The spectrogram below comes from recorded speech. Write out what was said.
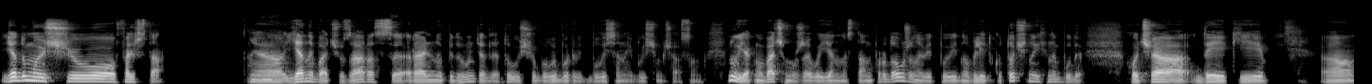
Я думаю, що фальштарт. Е, Я не бачу зараз реального підґрунтя для того, щоб вибори відбулися найближчим часом. Ну, як ми бачимо, вже воєнний стан продовжено. Відповідно, влітку точно їх не буде. Хоча деякі, е,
